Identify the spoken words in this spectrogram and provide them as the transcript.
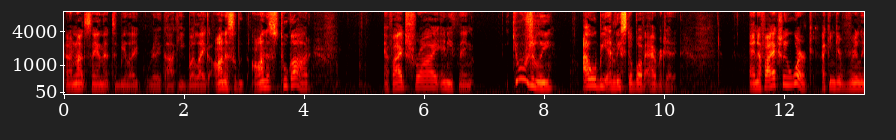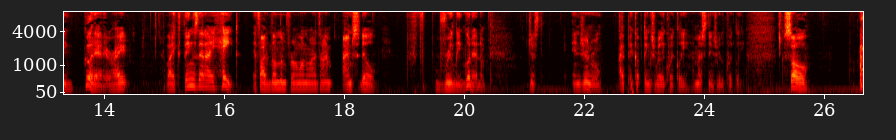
And I'm not saying that to be like really cocky, but like honestly, honest to God, if I try anything, usually I will be at least above average at it. And if I actually work, I can get really good at it, right? Like things that I hate, if I've done them for a long amount of time, I'm still f- really good at them. Just in general, I pick up things really quickly. I mess things really quickly. So uh,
